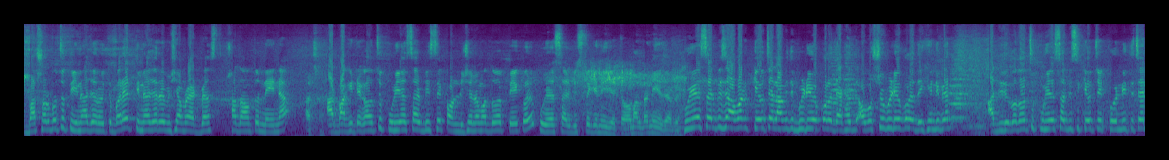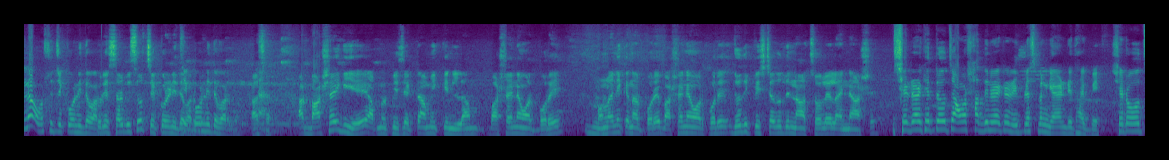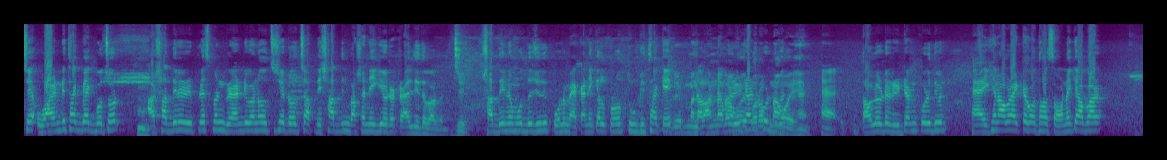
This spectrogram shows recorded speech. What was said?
বা সর্বোচ্চ তিন হাজার হতে পারে। তিন হাজারের বেশি আমরা অ্যাডভান্স সাধারণত নেই না। আচ্ছা। আর বাকি টাকা হচ্ছে কুরিয়ার সার্ভিসে কন্ডিশনের মাধ্যমে পে করে কুরিয়ার সার্ভিস থেকে নিয়ে যেতে হবে। মালটা নিয়ে যাবে। কুরিয়ার সার্ভিসে আবার কেউ চাইলে আমি তো ভিডিও কলে দেখা অবশ্যই ভিডিও কলে দেখে নেবেন। আর দ্বিতীয় কথা হচ্ছে কুরিয়ার সার্ভিসে কেউ চেক করে নিতে চাইলে অবশ্যই চেক করে নিতে পারবে। কুরিয়ার সার্ভিসও চেক করে নিতে পারবে। নিতে পারবে। আচ্ছা। আর বাসায় গিয়ে আপনার পিস একটা আমি কিনলাম। বাসায় নেওয়ার পরে অনলাইনে কেনার পরে বাসায় নেওয়ার পরে যদি পিসটা যদি না চলে লাইনে আসে? সেটার ক্ষেত্রে হচ্ছে আমার সাত দিনের একটা রিপ্লেসমেন্ট গ্যারান্টি থাকবে। সেটা হচ্ছে ওয়ারেন্টি থাকবে এক বছর আর সাত দিনের রিপ্লেসমেন্ট গ্যারান্টি মানে হচ্ছে সেটা হচ্ছে আপনি সাত দিন বাসা নিয়ে গিয়ে ওটা ট্রায়াল দিতে পারবেন। জি। সাত দিনের মধ্যে যদি কোনো মেকানিক্যাল কোনো ত্রুটি থাকে মানে না হয়, না। হয়, হ্যাঁ। হ্যাঁ তাহলে ওটা রিটার্ন করে দিবেন। হ্যাঁ এখানে আবার একটা কথা আছে অনেকে আবার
